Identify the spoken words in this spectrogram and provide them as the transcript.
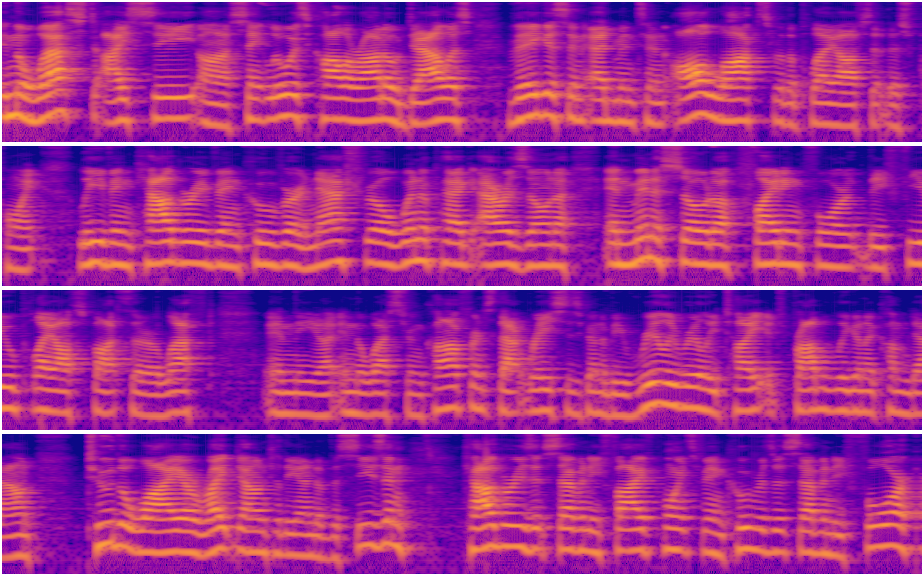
in the West, I see uh, St. Louis, Colorado, Dallas, Vegas, and Edmonton all locks for the playoffs at this point, leaving Calgary, Vancouver, Nashville, Winnipeg, Arizona, and Minnesota fighting for the few playoff spots that are left in the uh, in the Western Conference. That race is going to be really really tight. It's probably going to come down to the wire right down to the end of the season. Calgary's at 75 points, Vancouver's at 74,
